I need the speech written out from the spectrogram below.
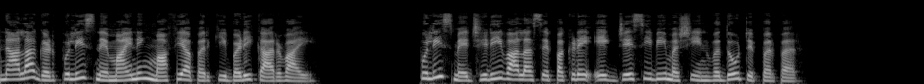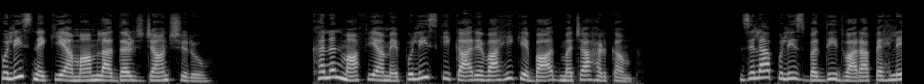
नालागढ़ पुलिस ने माइनिंग माफिया पर की बड़ी कार्रवाई। पुलिस में झिड़ीवाला से पकड़े एक जेसीबी मशीन व दो टिप्पर पर। पुलिस ने किया मामला दर्ज जाँच शुरू। खनन माफिया में पुलिस की कार्यवाही के बाद मचा हड़कंप। जिला पुलिस बद्दी द्वारा पहले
